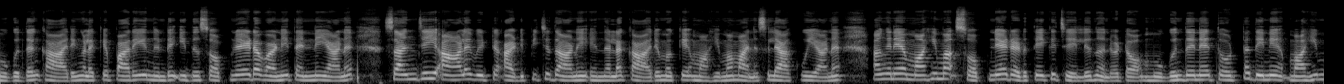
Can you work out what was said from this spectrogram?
മുകുന്ദൻ കാര്യങ്ങളൊക്കെ പറയുന്നുണ്ട്. ഇത് സ്വപ്നയുടെ വണി തന്നെയാണ്. സഞ്ജയ് ആളെ വിട്ട് അടുപ്പിച്ചതാണ് എന്നുള്ള കാര്യമൊക്കെ മഹിമ മനസ്സിലാക്കുകയാണ്. അങ്ങനെ മഹിമ സ്വപ്നയുടെ അടുത്തേക്ക് ചെല്ലുന്നുണ്ട് കേട്ടോ മുകുന്ദനെ തൊട്ടതിന് മഹിമ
